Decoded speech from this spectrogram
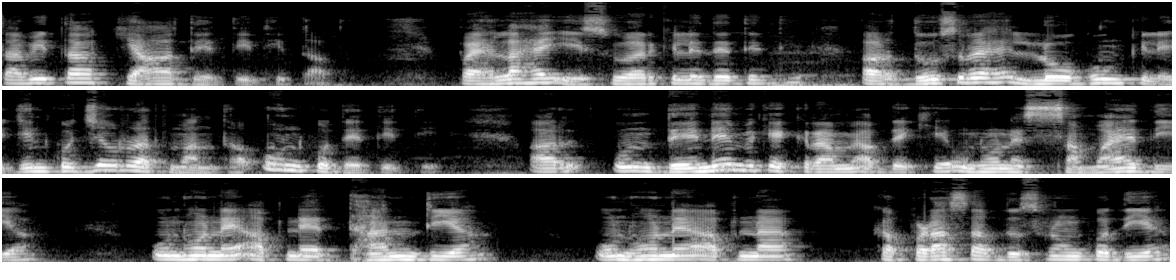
तबिता क्या देती थी तब? पहला है ईश्वर के लिए देती थी और दूसरा है लोगों के लिए, जिनको ज़रूरतमंद था, उनको देती थी। और उन देने में के क्रम में आप देखिए, उन्होंने समय दिया, उन्होंने अपने धन दिया, उन्होंने अपना कपड़ा सब दूसरों को दिया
